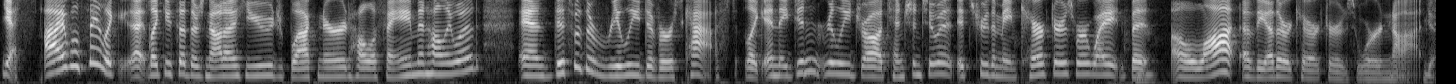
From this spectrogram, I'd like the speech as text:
Yes, I will say, like uh, like you said, there's not a huge black nerd Hall of Fame in Hollywood, and this was a really diverse cast. Like, and they didn't really draw attention to it. It's true the main characters were white, but a lot of the other characters were not. Yeah.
